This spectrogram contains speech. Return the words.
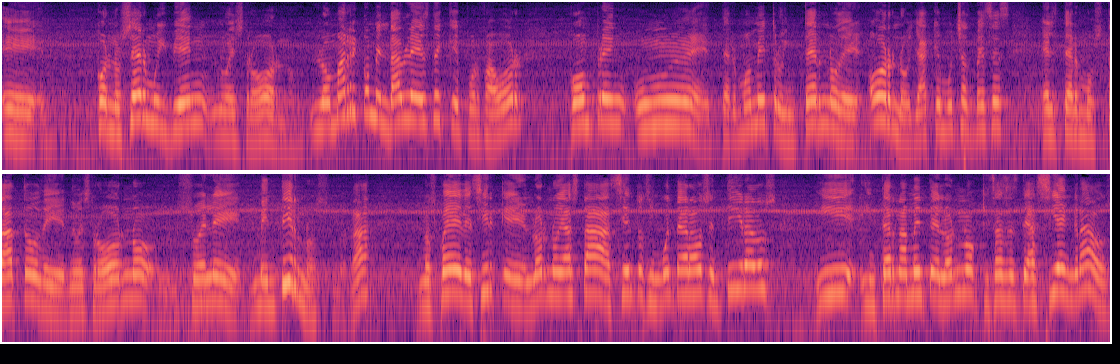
eh, conocer muy bien nuestro horno. Lo más recomendable es de que por favor compren un eh, termómetro interno de horno, ya que muchas veces el termostato de nuestro horno suele mentirnos, ¿verdad? Nos puede decir que el horno ya está a 150 grados centígrados y internamente el horno quizás esté a 100 grados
